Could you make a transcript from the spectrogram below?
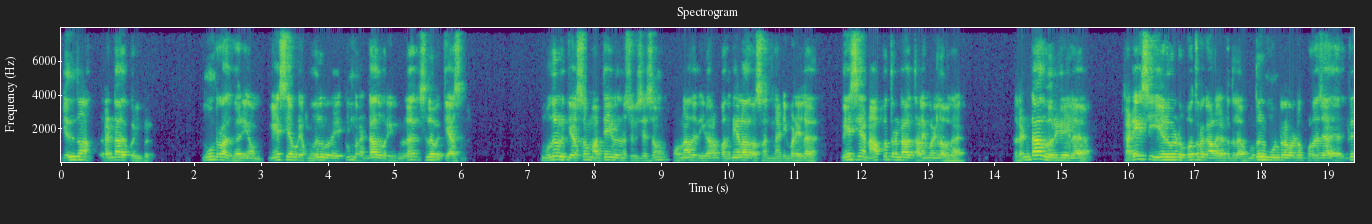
இதுதான் இரண்டாவது குறிப்பு. மூன்றாவது வரையும் மேசியாவுடைய முதல் உரைக்கும் இரண்டாவது உரைக்கும் உள்ள சில வித்தியாசம் முதல் வித்தியாசம் மத்திய எழுதின சுவிசேஷம் ஒன்னாவது அதிகாரம் பதினேழாவது வசனத்தின் அடிப்படையில மேசியா நாற்பத்தி ரெண்டாவது தலைமுறையில வர்றார் ரெண்டாவது வருகையில கடைசி ஏழு வருட உபத்திர காலகட்டத்துல முதல் மூன்று வருடம் புறஜாதியருக்கு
